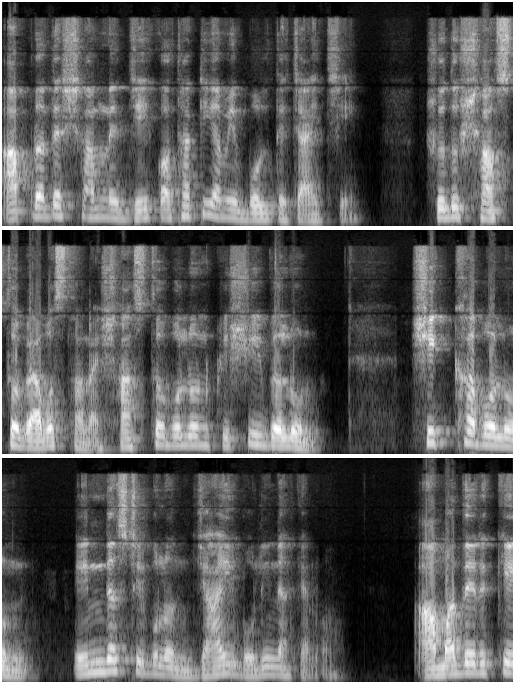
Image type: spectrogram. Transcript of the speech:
আপনাদের সামনে যে কথাটি আমি বলতে চাইছি, শুধু স্বাস্থ্য ব্যবস্থা নয়, স্বাস্থ্য বলুন, কৃষি বলুন, শিক্ষা বলুন ইন্ডাস্ট্রি বলুন, যাই বলি না কেন, আমাদেরকে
